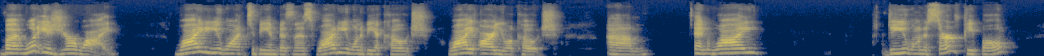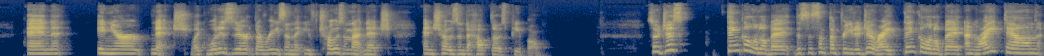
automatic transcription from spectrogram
But what is your why? Why do you want to be in business? Why do you want to be a coach? Why are you a coach? Um, and why do you want to serve people and in your niche? Like, what is there, the reason that you've chosen that niche and chosen to help those people? So just think a little bit. This is something for you to do, right? Think a little bit and write down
